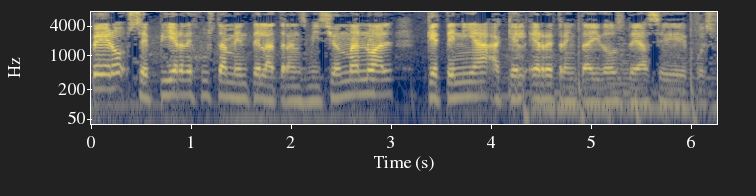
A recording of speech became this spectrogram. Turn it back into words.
pero se pierde justamente la transmisión manual que tenía aquel R32 de hace pues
